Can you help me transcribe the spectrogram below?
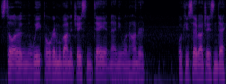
Still early in the week, but we're going to move on to Jason Day at 9100. What can you say about Jason Day?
